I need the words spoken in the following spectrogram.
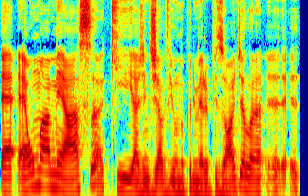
é, é uma ameaça que a gente já viu no primeiro episódio. Ela é,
